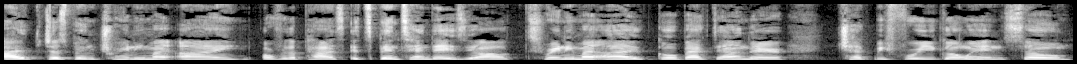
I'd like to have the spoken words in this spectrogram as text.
I've just been training my eye over the past it's been 10 days y'all training my eye go back down there check before you go in. So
